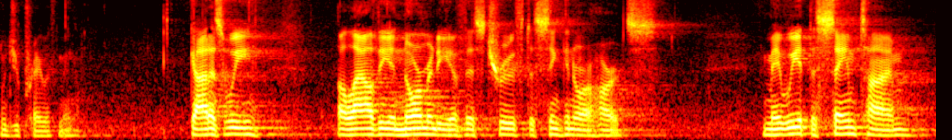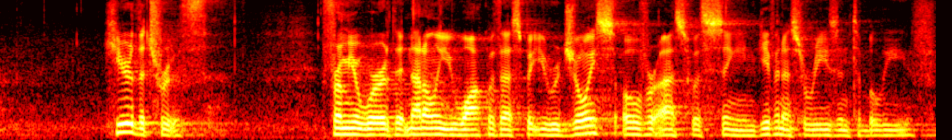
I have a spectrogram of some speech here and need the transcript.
Would you pray with me? God, as we allow the enormity of this truth to sink into our hearts, may we at the same time hear the truth from your word that not only you walk with us, but you rejoice over us with singing, giving us reason to believe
